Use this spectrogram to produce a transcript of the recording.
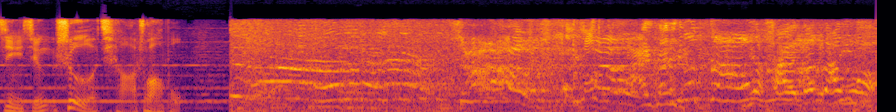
进行设卡抓捕。下来！你还敢打我？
